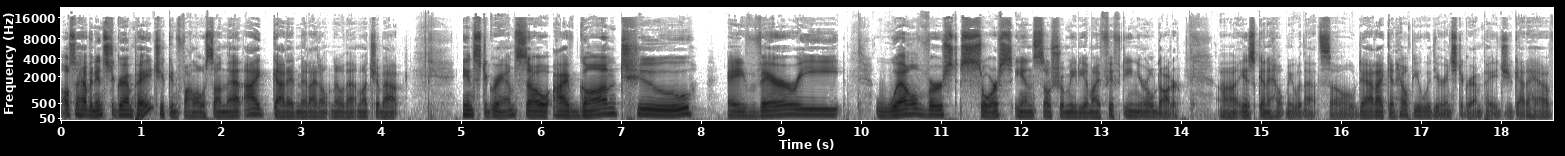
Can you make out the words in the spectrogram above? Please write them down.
Also have an Instagram page. You can follow us on that. I gotta admit, I don't know that much about Instagram, so I've gone to a very well versed source in social media, my 15 year old daughter uh, is going to help me with that. So, Dad, I can help you with your Instagram page. You've got to have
